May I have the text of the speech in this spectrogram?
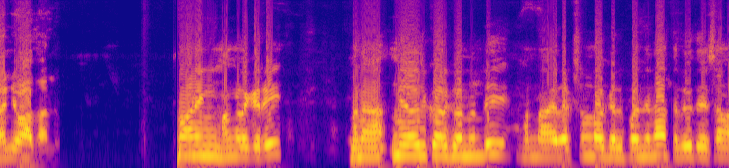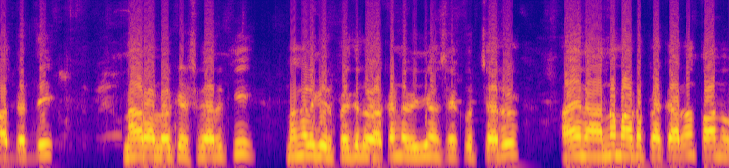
ధన్యవాదాలు. మార్నింగ్ మంగళగిరి. మన నియోజకవర్గం నుండి మొన్న ఎలక్షన్లో గెలుపొందిన తెలుగుదేశం అభ్యర్థి నారా లోకేష్ గారికి మంగళగిరి ప్రజలు అఖండ విజయం చేకూర్చారు. ఆయన అన్నమాట ప్రకారం తాను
